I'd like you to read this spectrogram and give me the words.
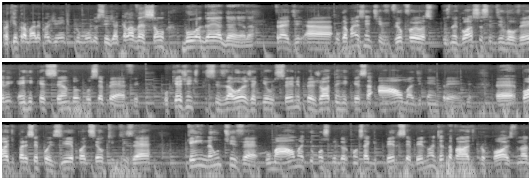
para quem trabalha com a gente, para o mundo, ou seja, aquela versão boa ganha-ganha, né? Fred, a, o que mais a gente viu foi os, os, negócios se desenvolverem enriquecendo o CPF. O que a gente precisa hoje é que o CNPJ enriqueça a alma de quem empreende. É, pode parecer poesia, pode ser o que quiser, quem não tiver uma alma que o consumidor consegue perceber, não adianta falar de propósito, não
